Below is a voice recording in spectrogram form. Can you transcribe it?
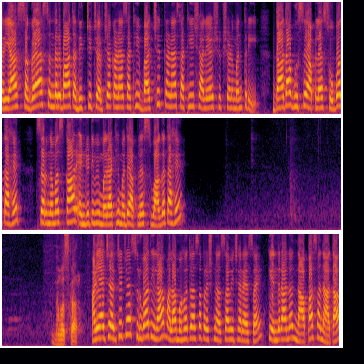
तर या सगळ्या संदर्भात अधिकची चर्चा करण्यासाठी बातचीत करण्यासाठी शालेय शिक्षण मंत्री दादा भुसे आपल्यासोबत आहेत. सर नमस्कार. एनडीटीव्ही मराठीमध्ये आपलं स्वागत आहे. नमस्कार. आणि या चर्चेच्या सुरुवातीला मला महत्त्वाचा प्रश्न असा विचारायचा आहे. केंद्रानं नापासांना आता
